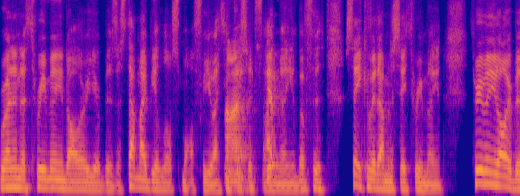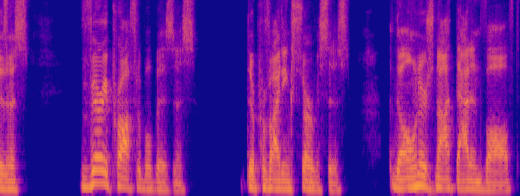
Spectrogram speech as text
running a $3 million a year business. That might be a little small for you. I think you Uh-huh. said five Yep. million, but for the sake of it, I'm going to say 3 million. $3 million business, very profitable business. They're providing services. The owner's not that involved,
